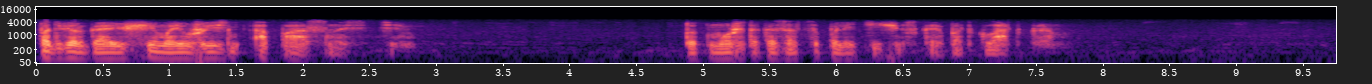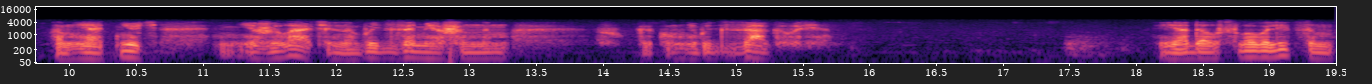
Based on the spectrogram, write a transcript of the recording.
подвергающее мою жизнь опасности. Тут может оказаться политическая подкладка. А мне отнюдь нежелательно быть замешанным в каком-нибудь заговоре. Я дал слово лицам,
